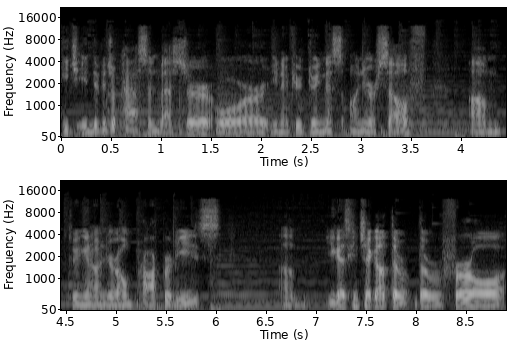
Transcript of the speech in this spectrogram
each individual passive investor, or you know, if you're doing this on yourself, um, doing it on your own properties, um, you guys can check out the, the referral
